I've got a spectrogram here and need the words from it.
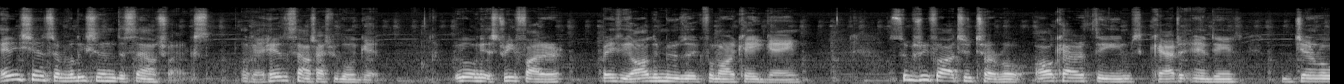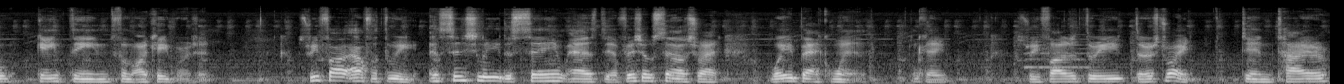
Any chance of releasing the soundtracks? Okay, here's the soundtracks we're gonna get. We're gonna get Street Fighter, basically all the music from the arcade game. Super Street Fighter 2 Turbo, all character themes, character endings, general game themes from the arcade version. Street Fighter Alpha 3, essentially the same as the official soundtrack way back when. Okay, Street Fighter 3 Third Strike, the entire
